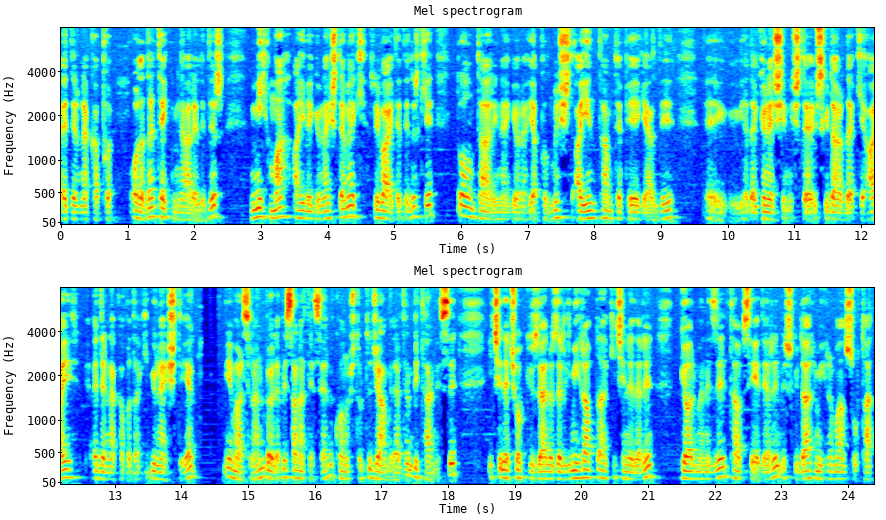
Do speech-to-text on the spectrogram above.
Edirne Kapı. Orada da tek minarelidir. Mihmah, ay ve güneş demek rivayet edilir ki doğum tarihine göre yapılmış. Ayın tam tepeye geldiği e, ya da güneşin işte Üsküdar'daki ay, Edirne Kapı'daki güneş diye Mimar Sinan'ın böyle bir sanat eserini konuşturduğu camilerden bir tanesi. İçi de çok güzel. Özellikle mihraptaki çineleri görmenizi tavsiye ederim. Üsküdar Mihrimah Sultan.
